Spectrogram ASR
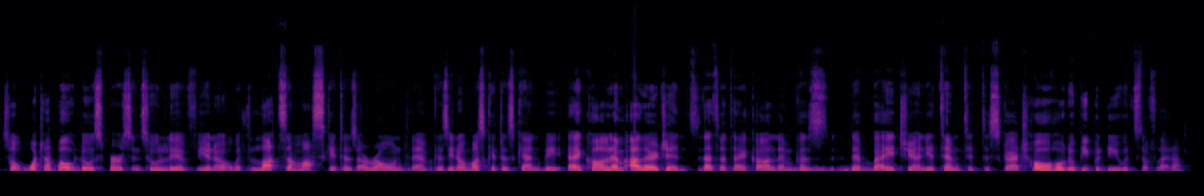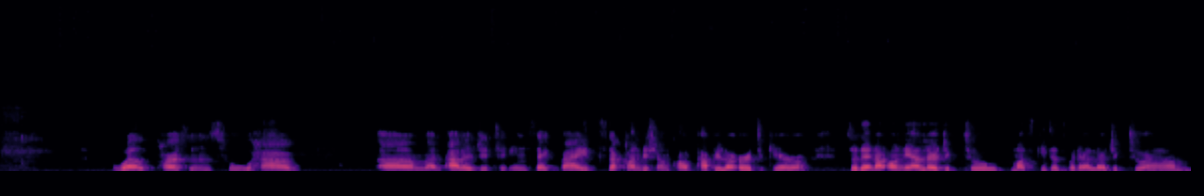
So what about those persons who live you know with lots of mosquitoes around them? Because you know mosquitoes can be i call them allergens. That's what i call them because mm-hmm. they bite you and you're tempted to scratch. How, how do people deal with stuff like that? Well persons who have um, an allergy to insect bites a condition called papular urticaria. So they're not only allergic to mosquitoes but they're allergic to um,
